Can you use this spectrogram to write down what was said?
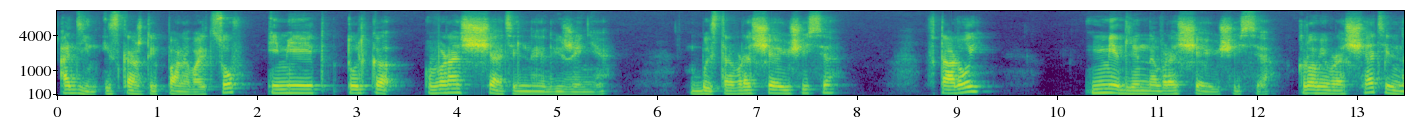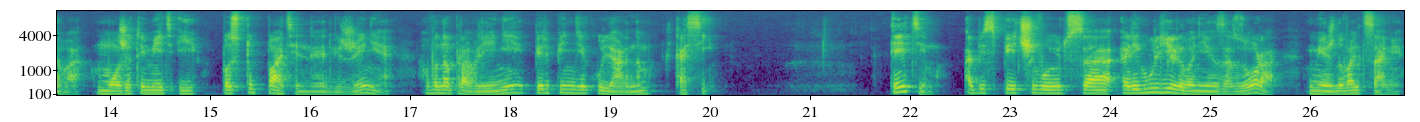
Один из каждой пары вальцов имеет только вращательное движение, быстро вращающийся, второй – медленно вращающийся, кроме вращательного, может иметь и поступательное движение в направлении перпендикулярном к оси. Этим обеспечиваются регулирование зазора между вальцами,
